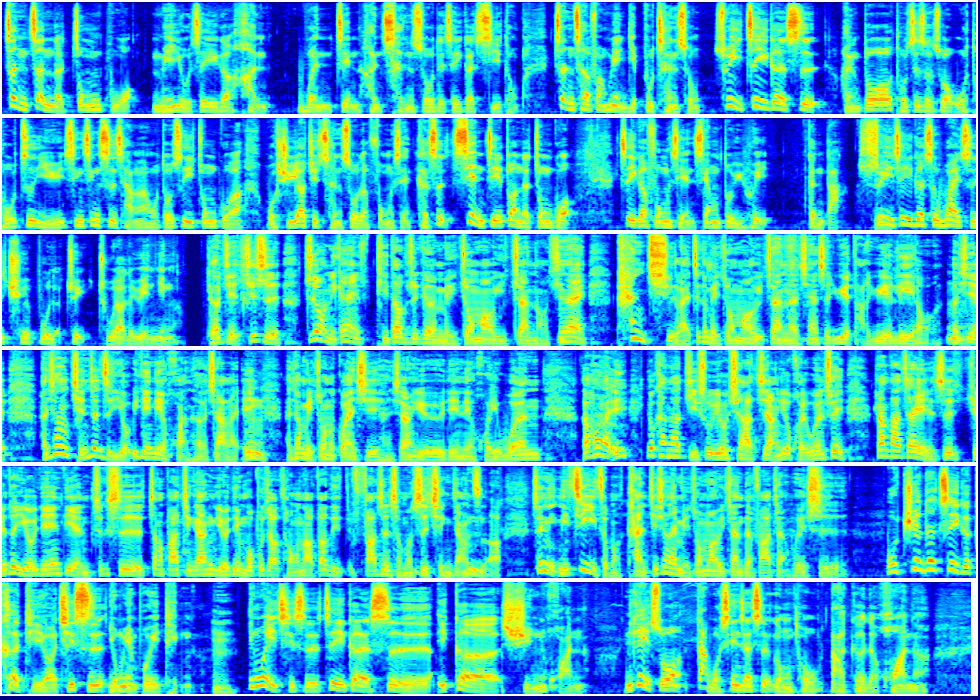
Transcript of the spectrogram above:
真正的中国没有这一个很。稳健、很成熟的这个系统，政策方面也不成熟，所以这一个是很多投资者说，我投资于新兴市场啊，我投资于中国啊，我需要去承受的风险。可是现阶段的中国，这个风险相对于会更大，所以这一个是外资却步的最主要的原因啊。了解，其实只有你刚才提到的这个美中贸易战哦，现在看起来这个美中贸易战呢，现在是越打越烈哦，而且好像前阵子有一点点缓和下来，哎，好像美中的关系好像又有一点点回温，然后后来哎又看它急速又下降又回温，所以让大家也是觉得有一点点这个是丈八金刚有一点摸不着头脑，到底发生什么事情这样子啊？所以你你自己怎么看接下来美中贸易战的发展会是？我觉得这个课题哦，其实永远不会停的。嗯，因为其实这个是一个循环。你可以说，但我现在是龙头大哥的话呢，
